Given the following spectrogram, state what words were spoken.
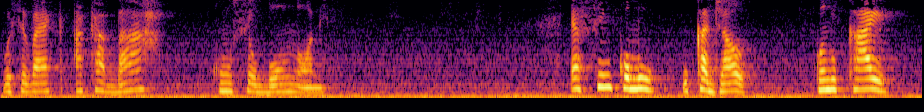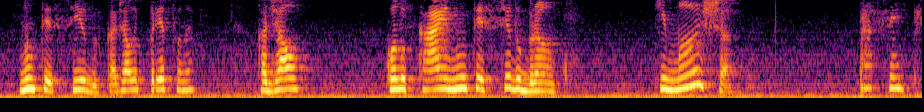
você vai acabar com o seu bom nome. É assim como o cajal, quando cai num tecido, cajal é preto, né? Cajal, quando cai num tecido branco, que mancha para sempre.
